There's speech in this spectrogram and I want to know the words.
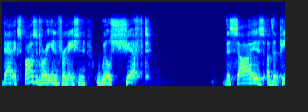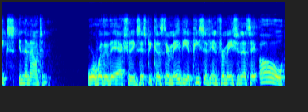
that expository information will shift the size of the peaks in the mountain or whether they actually exist because there may be a piece of information that say oh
